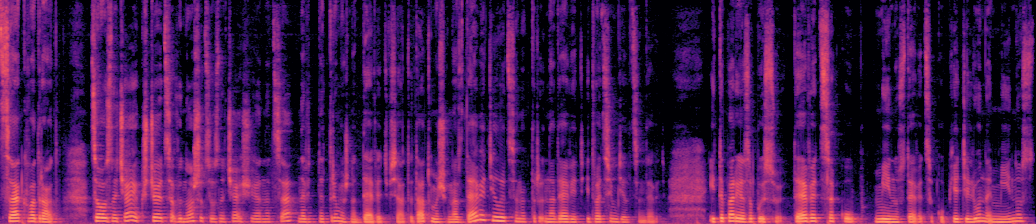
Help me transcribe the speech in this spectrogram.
це квадрат. Це означає, якщо я це виношу, це означає, що я на це навіть не 3 можна 9 взяти, да? тому що в нас 9 ділиться на 3, на 9 і 27 ділиться на 9. І тепер я записую 9 це куб, мінус 9 це куб. Я ділю на мінус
